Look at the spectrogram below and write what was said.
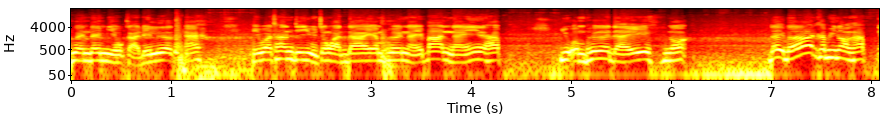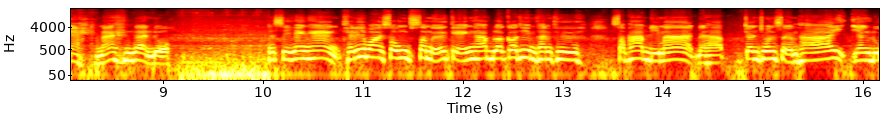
เพื่อนได้มีโอกาสได้เลือกนะไม่ว่าท่านจะอยู่จังหวัดใดอำเภอไหนบ้านไหนนะครับ อยู่อำเภอใดเนาะได้เบิร์ดครับพี่น้องครับไงนะเพื่อนดูเพชรสีแห้งๆแคลรี่บอยทรงเสมอเก๋งครับ แล้วก็ที่สำคัญคือสภาพดีมากนะครับ กันชนเสริมท้ายยังดู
